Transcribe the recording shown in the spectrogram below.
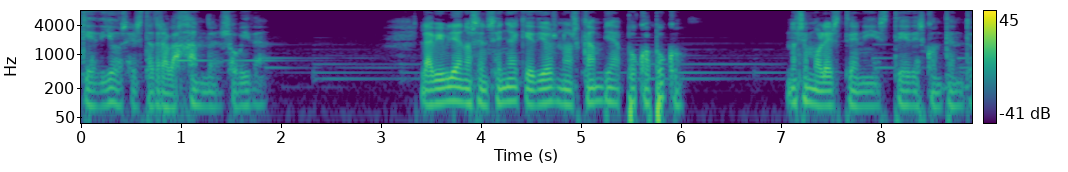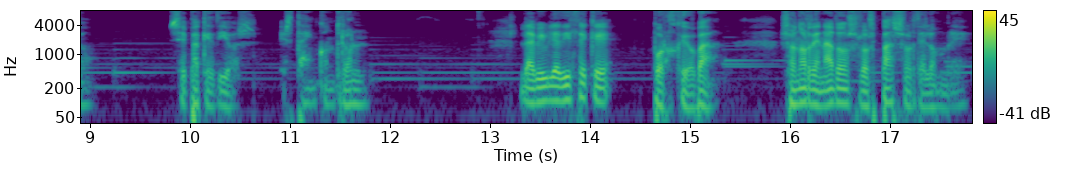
que Dios está trabajando en su vida. La Biblia nos enseña que Dios nos cambia poco a poco. No se moleste ni esté descontento. Sepa que Dios está en control. La Biblia dice que, por Jehová, son ordenados los pasos del hombre.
